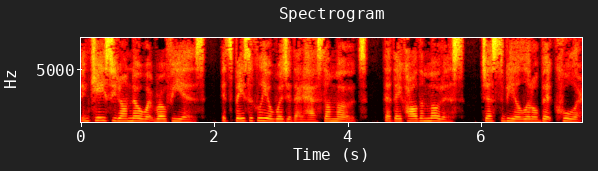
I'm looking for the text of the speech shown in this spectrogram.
In case you don't know what Rofi is, it's basically a widget that has some modes, that they call them modus, just to be a little bit cooler.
